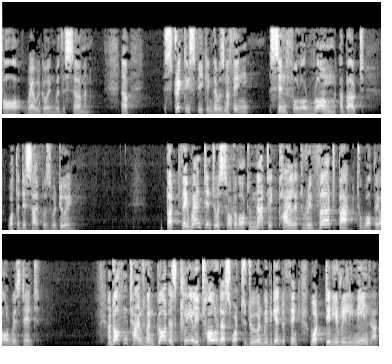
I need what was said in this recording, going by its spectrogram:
for where we're going with the sermon. Now, strictly speaking, there was nothing sinful or wrong about what the disciples were doing. But they went into a sort of automatic pilot, revert back to what they always did. And oftentimes, when God has clearly told us what to do, and we begin to think, what did He really mean that?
